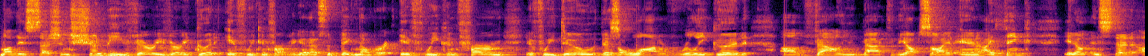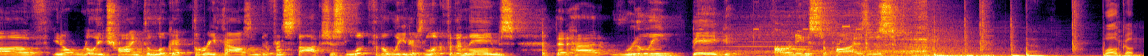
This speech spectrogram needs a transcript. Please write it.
Monday's session should be very, very good if we confirm. Again, that's the big number if we confirm. If we do, there's a lot of really good uh, value back to the upside. And I think, you know, instead of, you know, really trying to look at 3,000 different stocks, just look for the leaders, look for the names that had really big earnings surprises. Welcome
